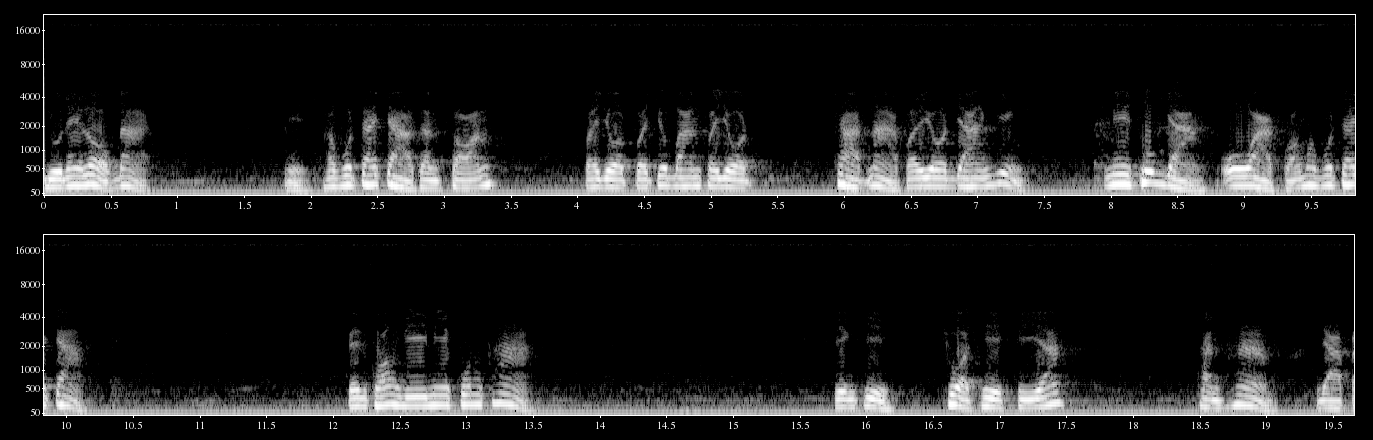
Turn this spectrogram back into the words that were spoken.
อยู่ในโลกได้ นี่พระพุทธเจ้าสสอน ประโยชน์ปัจจุบันประโยชน์ ชาติหน้าประโยชน์อย่างยิ่ง มีทุกอย่างโอวาทของพระพุทธเจ้า เป็นของดีมีคุณค่าจริงที่ชั่วที่เสียท่านห้าม อย่าไป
